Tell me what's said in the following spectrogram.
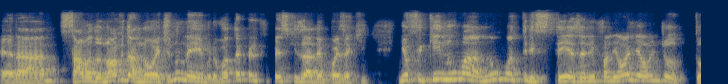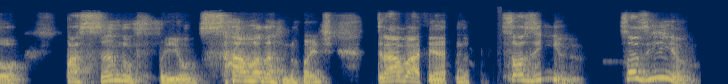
era sábado, nove da noite, não lembro, vou até pesquisar depois aqui. E eu fiquei numa, numa tristeza ali, falei, olha onde eu tô, passando frio, sábado à noite, trabalhando, sozinho, sozinho.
